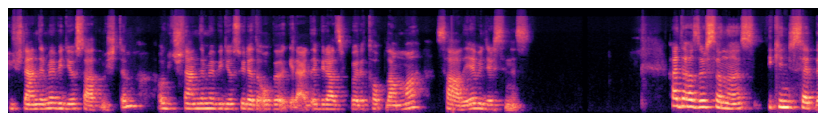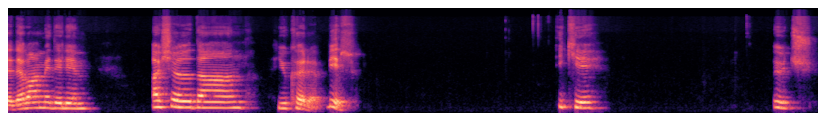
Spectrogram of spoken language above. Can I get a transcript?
güçlendirme videosu atmıştım. O güçlendirme videosuyla da o bölgelerde birazcık böyle toplanma sağlayabilirsiniz. Hadi hazırsanız ikinci setle devam edelim. Aşağıdan yukarı. Bir, iki, üç,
